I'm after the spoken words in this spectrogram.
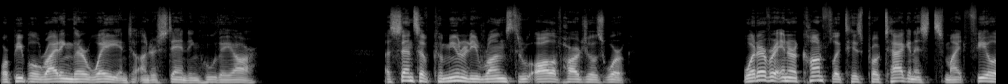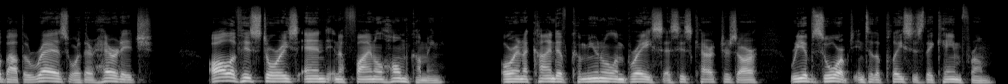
or people writing their way into understanding who they are. A sense of community runs through all of Harjo's work. Whatever inner conflict his protagonists might feel about the res or their heritage, all of his stories end in a final homecoming, or in a kind of communal embrace as his characters are reabsorbed into the places they came from.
